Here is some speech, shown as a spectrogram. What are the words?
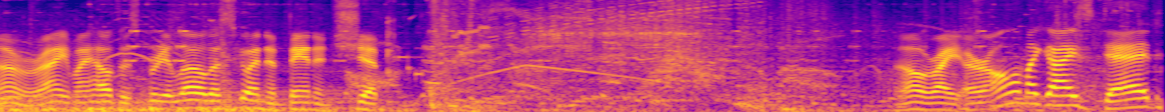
Alright, my health is pretty low. Let's go ahead and abandon ship. Alright, are all of my guys dead?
